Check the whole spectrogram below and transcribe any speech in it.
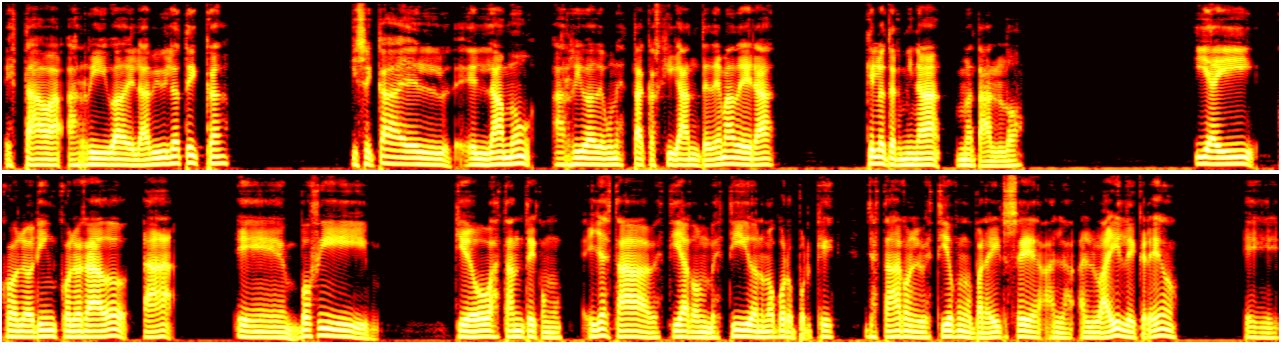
estaba arriba de la biblioteca y se cae el, el amo arriba de una estaca gigante de madera que lo termina matando. Y ahí, colorín colorado, a eh, Buffy quedó bastante como... Ella estaba vestida con vestido, no me acuerdo por qué. Ya estaba con el vestido como para irse al baile, creo. Eh,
